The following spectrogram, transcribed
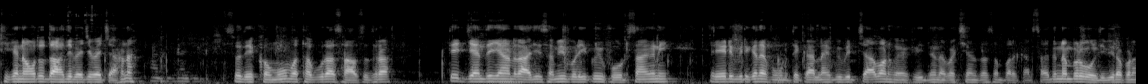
ਠੀਕ ਹੈ 9 ਤੋਂ 10 ਦੇ ਵਿੱਚ ਵਿੱਚ ਆ ਹਨਾ? ਸੋ ਦੇਖੋ ਮੂੰਹ ਮੱਥਾ ਪੂਰਾ ਸਾਫ਼ ਸੁਥਰਾ। ਤੇ ਜਿੰਦ ਜਾਨ ਰਾਜੀ ਸਮੀ ਬੜੀ ਕੋਈ ਫੂਟ ਸੰਗ ਨਹੀਂ। ਰੇਟ ਵੀਰ ਕਹਿੰਦਾ ਫੋਨ ਤੇ ਕਰ ਲੈ ਕੋਈ ਵੀ ਚਾਹਵਾਨ ਹੋਇਆ ਖਰੀਦਣ ਦਾ, ਬੱਚਿਆਂ ਨੂੰ ਤਾਂ ਸੰਪਰਕ ਕਰ ਸਕਦੇ। ਨੰਬਰ ਬੋਲ ਦੀ ਵੀਰ ਆਪਣਾ।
